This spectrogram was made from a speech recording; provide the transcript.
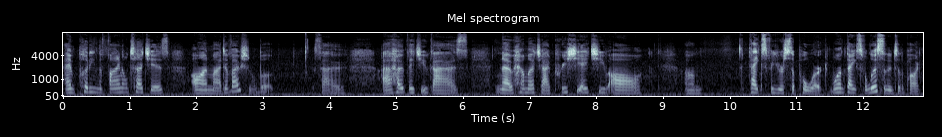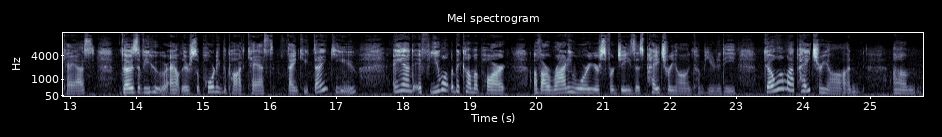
and putting the final touches on my devotional book. So I hope that you guys know how much I appreciate you all. Um, Thanks for your support. One, thanks for listening to the podcast. Those of you who are out there supporting the podcast, thank you, thank you. And if you want to become a part of our Writing Warriors for Jesus Patreon community, go on my Patreon. Um,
